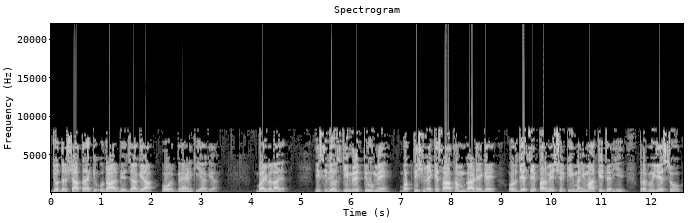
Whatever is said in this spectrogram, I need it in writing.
जो दर्शाता है कि उदार भेजा गया और ग्रहण किया गया। बाइबल आयत। इसलिए उसकी मृत्यु में बपतिस्मे के साथ हम गाड़े गए और जैसे परमेश्वर की महिमा के ज़रिए प्रभु येसु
